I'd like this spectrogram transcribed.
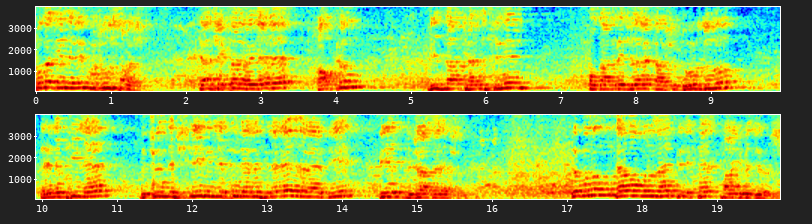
Bu da bir nevi Kurtuluş Savaşı. Gerçekten öyle ve halkın bizzat kendisinin o darbecilere karşı durduğu, devletiyle, bütünleştiği milletin devletiyle el ele verdiği bir mücadele yaşadık. Ve bunun devamını da hep birlikte takip ediyoruz.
